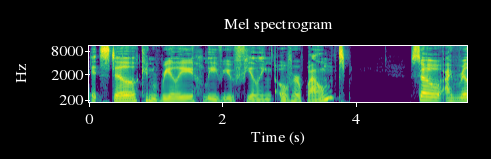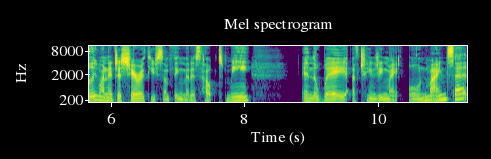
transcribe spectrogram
it still can really leave you feeling overwhelmed. So, I really wanted to share with you something that has helped me in the way of changing my own mindset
